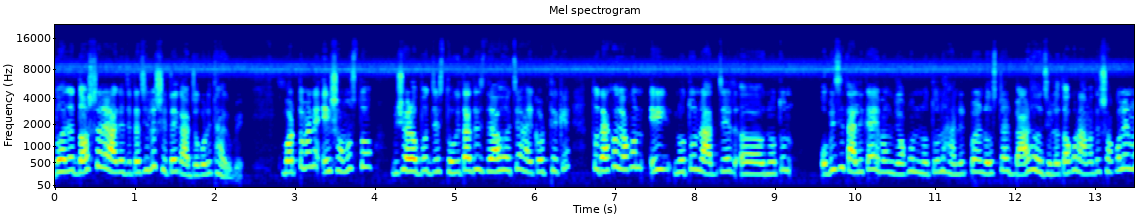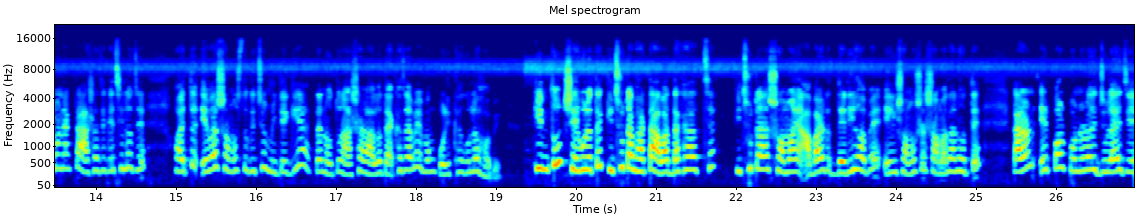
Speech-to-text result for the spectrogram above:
দু হাজার দশ সালের আগে যেটা ছিল সেটাই কার্যকরী থাকবে। বর্তমানে এই সমস্ত বিষয়ের ওপর যে স্থগিতাদেশ দেওয়া হয়েছে হাইকোর্ট থেকে, তো দেখো যখন এই নতুন রাজ্যের নতুন ওবিসি তালিকা এবং যখন নতুন হান্ড্রেড পয়েন্ট রোস্টার বার হয়েছিল, তখন আমাদের সকলের মনে একটা আশা জেগেছিল যে হয়তো এবার সমস্ত কিছু মিটে গিয়ে একটা নতুন আশার আলো দেখা যাবে এবং পরীক্ষাগুলো হবে। কিন্তু সেগুলোতে কিছুটা ভাটা আবার দেখা যাচ্ছে। কিছুটা সময় আবার দেরি হবে এই সমস্যার সমাধান হতে। কারণ এরপর পনেরোই জুলাই যে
